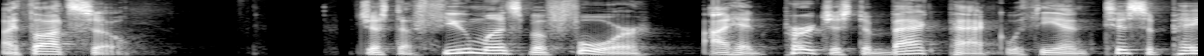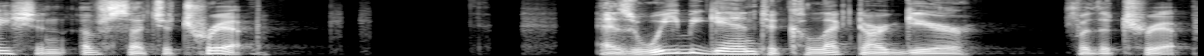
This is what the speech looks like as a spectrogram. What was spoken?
I thought so. Just a few months before, I had purchased a backpack with the anticipation of such a trip. As we began to collect our gear for the trip,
